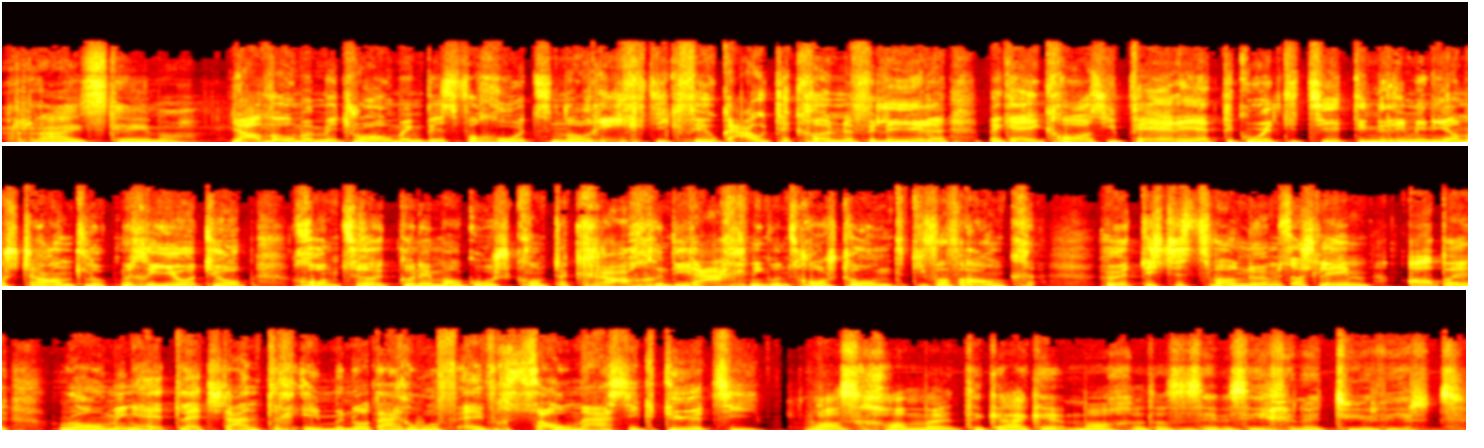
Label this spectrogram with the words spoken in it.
Reizthema? Ja, weil man mit Roaming bis vor kurzem noch richtig viel Geld können verlieren Man geht quasi in die Ferien, hat eine gute Zeit in Rimini am Strand, schaut ein bisschen YouTube, kommt zurück und im August kommt eine krachende Rechnung und es kostet hunderte von Franken. Heute ist das zwar nicht mehr so schlimm, aber Roaming hat letztendlich immer noch den Ruf, einfach so mässig teuer zu sein. Was kann man dagegen machen, dass es eben sicher nicht teuer wird?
